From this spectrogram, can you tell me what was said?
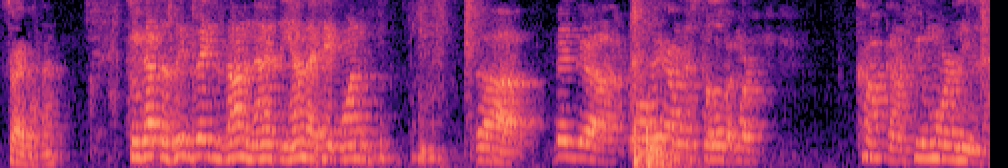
Sorry about that. So we got the zigzags done, and then at the end I take one uh, big uh, roll here. I'm just put a little bit more caulk on a few more of these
